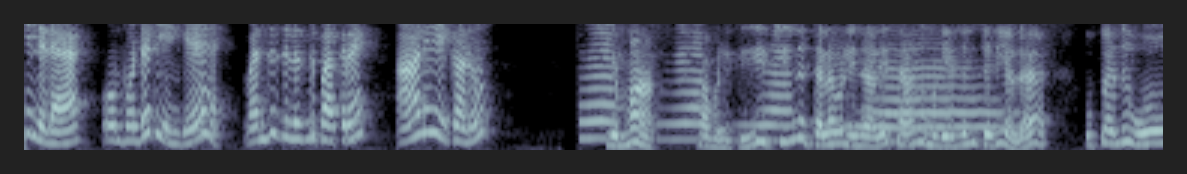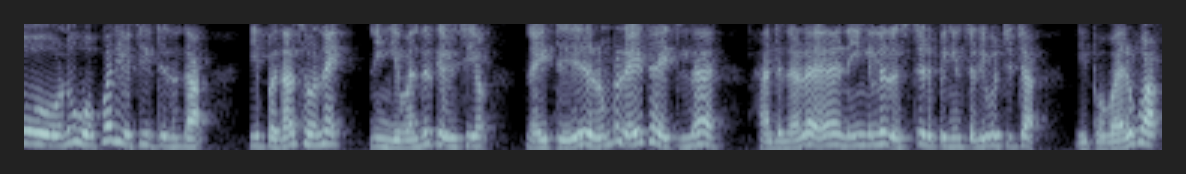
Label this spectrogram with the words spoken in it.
என்னடா உன் பொண்டாட்டி எங்க? வந்ததுல இருந்து பாக்குறேன். ஆளையே காணும். ஏம்மா அவளுக்கு சின்ன தலைவலினாலே தாங்க முடியாதுன்னு தெரியல உட்காந்து ஓன்னு ஒப்பாரி வச்சுக்கிட்டு இருந்தா. இப்பதான் சொன்னேன் நீங்க வந்திருக்க விஷயம். நைட்டு ரொம்ப லேட் ஆயிட்டுல. அதனால நீங்களும் ரெஸ்ட் எடுப்பீங்கன்னு சொல்லி விட்டுட்டா. இப்ப வருவா.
